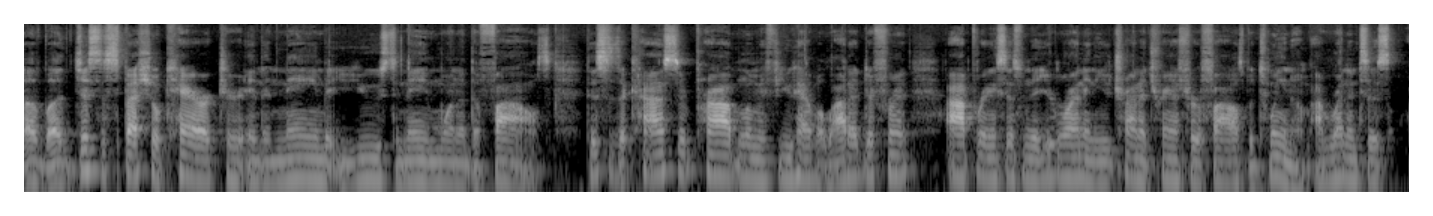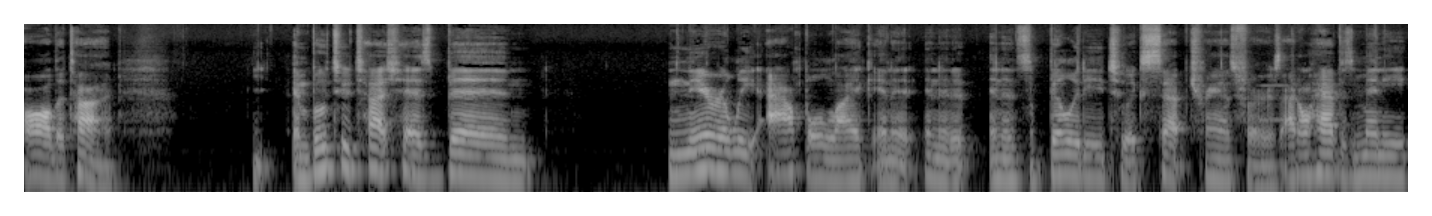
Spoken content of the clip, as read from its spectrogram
of a, just a special character in the name that you use to name one of the files. This is a constant problem if you have a lot of different operating systems that you're running and you're trying to transfer files between them. I run into this all the time. Ubuntu Touch has been nearly Apple like in it in it in its ability to accept transfers. I don't have as many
